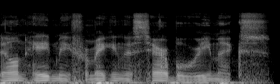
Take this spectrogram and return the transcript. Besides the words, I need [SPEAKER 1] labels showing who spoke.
[SPEAKER 1] Don't hate me for making this terrible remix.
